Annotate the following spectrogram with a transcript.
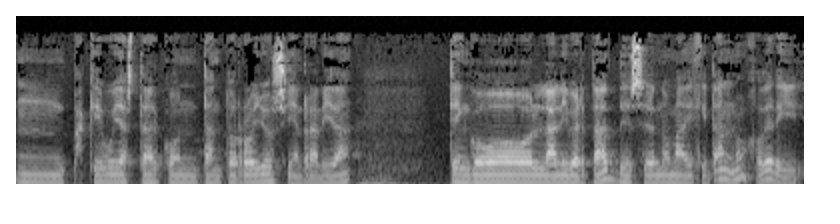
mm, ¿para qué voy a estar con tanto rollo si en realidad tengo la libertad de ser nómada digital, ¿no? Joder, y,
